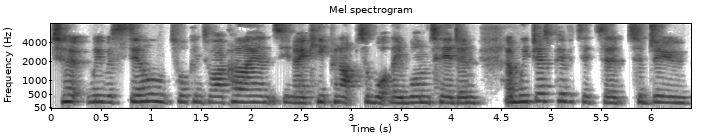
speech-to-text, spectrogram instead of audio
to, we were still talking to our clients, you know, keeping up to what they wanted, and and we just pivoted to to do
